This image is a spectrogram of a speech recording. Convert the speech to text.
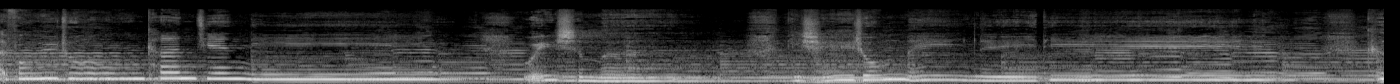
在风雨中看见你，为什么你始终没泪滴？可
